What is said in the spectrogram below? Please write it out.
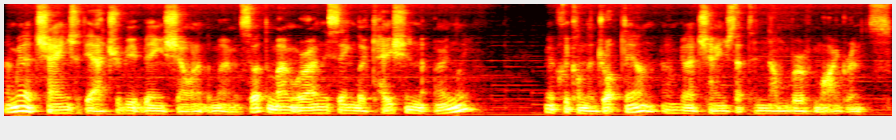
I'm going to change the attribute being shown at the moment. So at the moment we're only seeing location only. I'm going to click on the drop down and I'm going to change that to number of migrants.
